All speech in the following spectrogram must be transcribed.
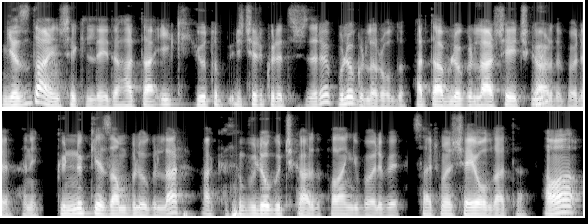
yazı da aynı şekildeydi. Hatta ilk YouTube içerik üreticileri bloggerlar oldu. Hatta bloggerlar şeyi çıkardı böyle hani günlük yazan bloggerlar hakikaten vlogu çıkardı falan gibi böyle bir saçma şey oldu hatta. Ama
